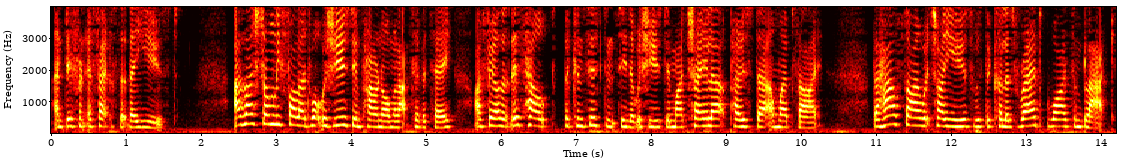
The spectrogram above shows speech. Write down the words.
and different effects that they used. As I strongly followed what was used in paranormal activity, I feel that this helped the consistency that was used in my trailer, poster and website. The house style which I used was the colours red, white and black.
